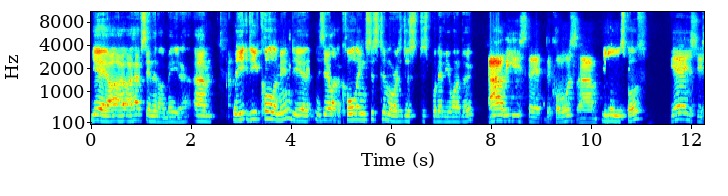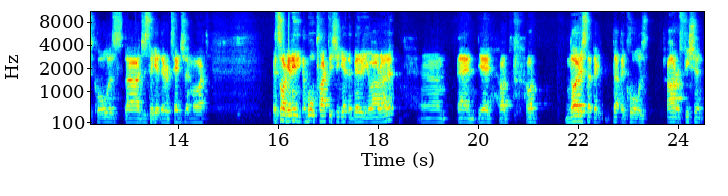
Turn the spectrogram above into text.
Yeah, I, I have seen that on media. Um, do you, do you call them in? Do you? Is there like a calling system, or is it just just whatever you want to do? Uh, we use the the callers. Um, You do your scores. Yeah, just use callers uh, just to get their attention. Like it's like anything. The more practice you get, the better you are at it. Um, and yeah, I've, noticed that the that the callers are efficient.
